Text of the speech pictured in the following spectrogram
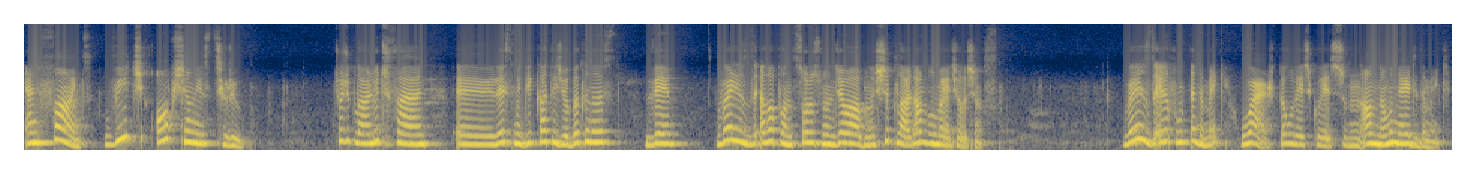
and find which option is true. Çocuklar lütfen e, resme dikkatlice bakınız ve Where is the elephant sorusunun cevabını şıklardan bulmaya çalışınız. Where is the elephant ne demek? Where, WH question'ın anlamı nerede demek?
